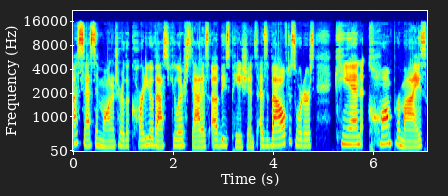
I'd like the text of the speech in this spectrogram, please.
assess and monitor the cardiovascular status of these patients as valve disorders can compromise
